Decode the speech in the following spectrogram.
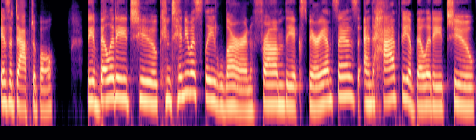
is adaptable. The ability to continuously learn from the experiences and have the ability to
